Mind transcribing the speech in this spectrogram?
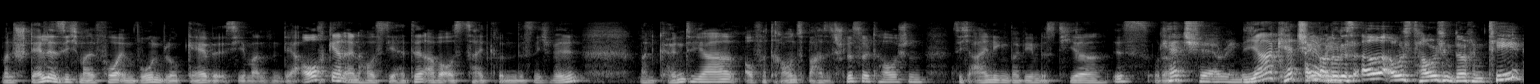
Man stelle sich mal vor, im Wohnblock gäbe es jemanden, der auch gern ein Haustier hätte, aber aus Zeitgründen das nicht will man könnte ja auf Vertrauensbasis Schlüssel tauschen, sich einigen, bei wem das Tier ist. Oder Catsharing. Ja, Catsharing. Einfach nur das R austauschen durch ein T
